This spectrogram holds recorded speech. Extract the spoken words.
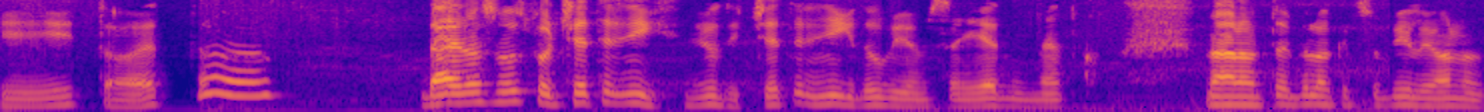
I to je to. Da, jedno sam uspio četiri njih, ljudi, četiri njih da ubijem sa jednim metkom. Naravno, to je bilo kad su bili ono,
